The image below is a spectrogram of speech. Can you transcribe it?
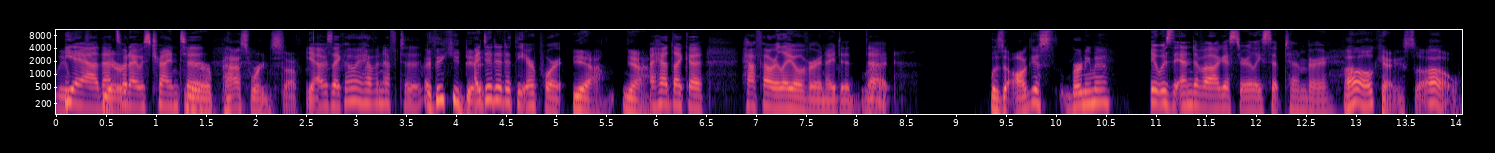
Yeah, that's your, what I was trying to. Your password and stuff. Yeah, I was like, oh, I have enough to. I think you did. I did it at the airport. Yeah, yeah. I had like a half hour layover and I did that. Right. Was it August, Burning Man? It was the end of August, early September. Oh, okay. So, oh,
